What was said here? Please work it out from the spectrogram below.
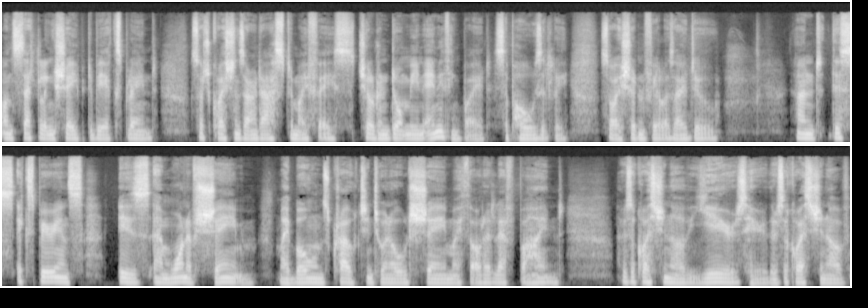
unsettling shape to be explained. Such questions aren't asked to my face. Children don't mean anything by it, supposedly, so I shouldn't feel as I do. And this experience is um, one of shame. My bones crouch into an old shame I thought I'd left behind. There's a question of years here. There's a question of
